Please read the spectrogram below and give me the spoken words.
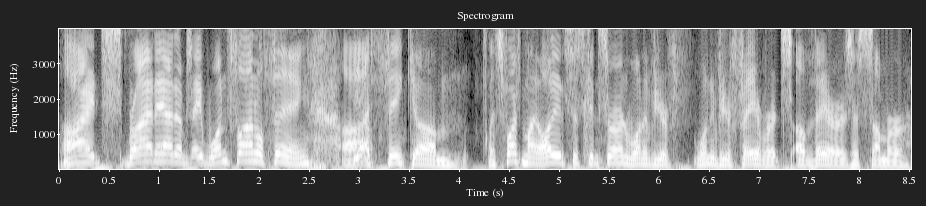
All right, Bryan Adams, hey, one final thing. Uh, Yeah. I think um, as far as my audience is concerned, one of your one of your favorites of theirs is Summer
